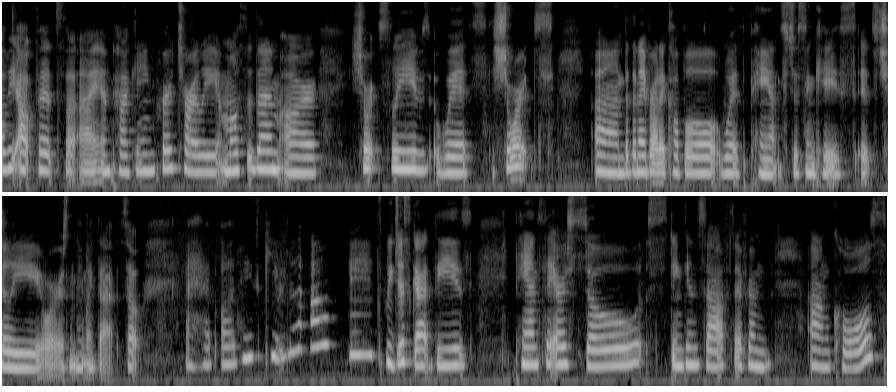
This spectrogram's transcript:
All the outfits that I am packing for Charlie. Most of them are short sleeves with shorts, um, but then I brought a couple with pants just in case it's chilly or something like that. So I have all these cute little outfits. We just got these pants. They are so stinking soft. They're from um, Kohl's.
